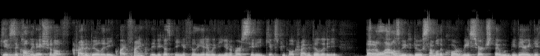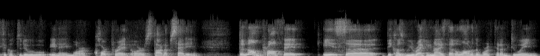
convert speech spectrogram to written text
gives a combination of credibility quite frankly because being affiliated with the university gives people credibility but it allows me to do some of the core research that would be very difficult to do in a more corporate or startup setting. The nonprofit is uh, because we recognize that a lot of the work that I'm doing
